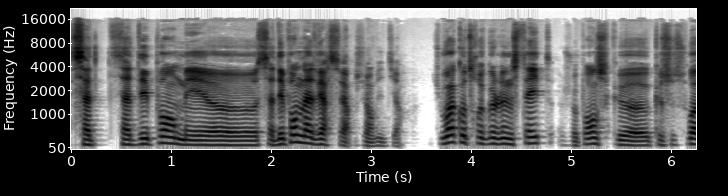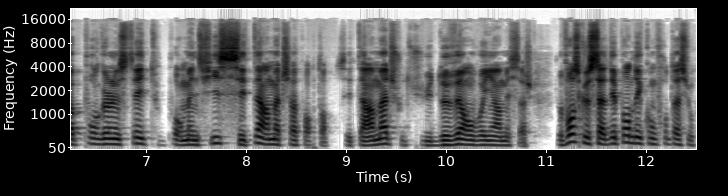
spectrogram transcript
Ça, ça dépend, mais euh, ça dépend de l'adversaire, j'ai envie de dire tu vois, contre Golden State, je pense que que ce soit pour Golden State ou pour Memphis, c'était un match important. C'était un match où tu devais envoyer un message. Je pense que ça dépend des confrontations.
